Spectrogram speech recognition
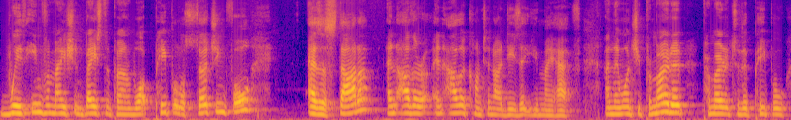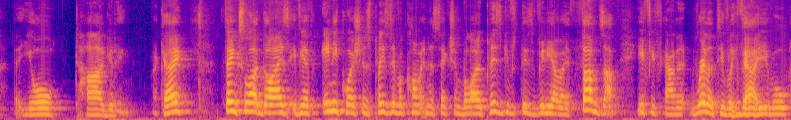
with information based upon what people are searching for as a starter and other and other content ideas that you may have. And then once you promote it, promote it to the people that you're targeting. Okay? Thanks a lot, guys. If you have any questions, please leave a comment in the section below. Please give this video a thumbs up if you found it relatively valuable.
